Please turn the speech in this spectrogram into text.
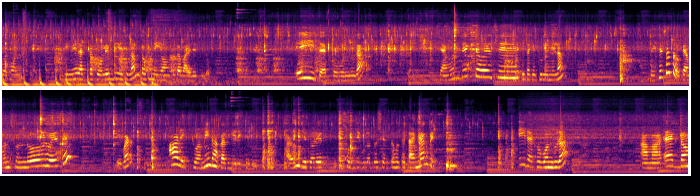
যখন ডিমের একটা প্রলেপ দিয়েছিলাম, তখন এই অংশটা বাইরে ছিল। এই দেখো বন্ধুরা, কেমন দেখতে হয়েছে? এটাকে তুলে নিলাম। দেখেছ তো? কেমন সুন্দর হয়েছে? এবার আর একটু আমি ঢাকা দিয়ে রেখে দিই। কারণ ভেতরের সবজিগুলো তো সেদ্ধ হতে টাইম লাগবে। এই দেখো বন্ধুরা, আমার একদম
